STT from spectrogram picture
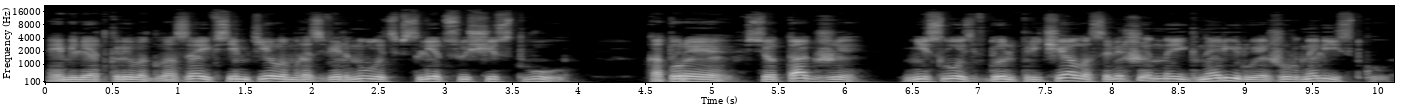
Эмили открыла глаза и всем телом развернулась вслед существу, которое все так же неслось вдоль причала, совершенно игнорируя журналистку,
